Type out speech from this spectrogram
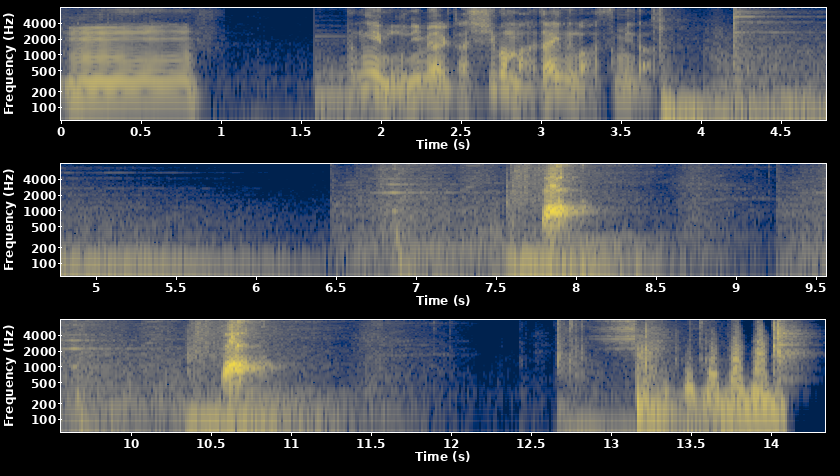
음. 형님 운이면 일단 10원 맞아 있는 것 같습니다. Oh,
